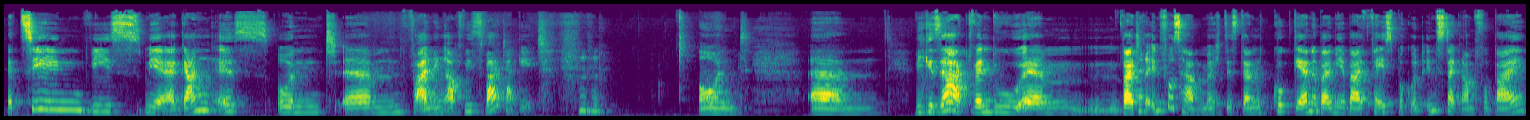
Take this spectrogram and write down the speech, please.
erzählen, wie es mir ergangen ist und ähm, vor allen Dingen auch, wie es weitergeht. und ähm, wie gesagt, wenn du ähm, weitere Infos haben möchtest, dann guck gerne bei mir bei Facebook und Instagram vorbei.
